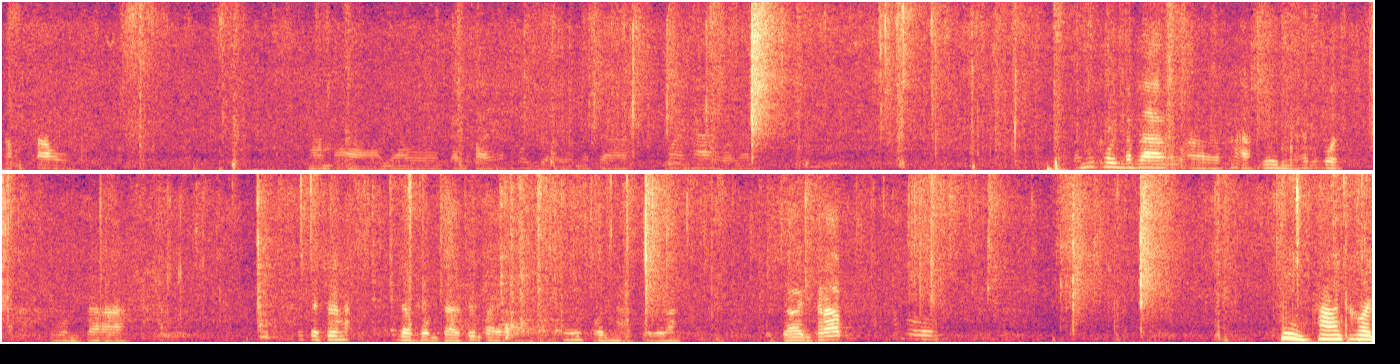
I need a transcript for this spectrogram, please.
ทำเตาทำอ่าแนวกันไฟครับคนเดียวมันจะไหม้ห้างกว่านะตอนนี้คนกำลังหาฟืนอยู่นะครับทุกคนผมจะจะช่วยเดี๋ยวผมจะขึ้นไปเอ่อช่วยคนหาฟืนนะเชิญครับ นี่ทางทน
